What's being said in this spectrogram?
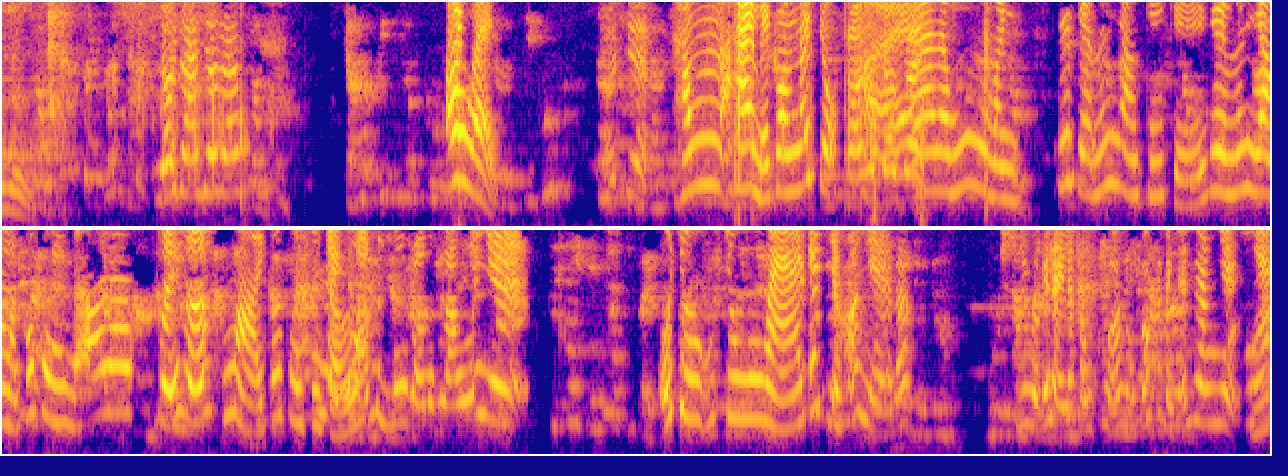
Strawberry vô ra vô ra Owen. không hai mẹ con nói chuyện. Rồi, ok, là muốn mua mình cái kem đánh răng kia kìa kem đánh răng mà có con đỏ đó vậy hả đúng rồi có con sư cái tử này mình mua rồi một lần nữa nha ủa chưa chưa mua mà cái nhỏ ở nhà đó nhưng mà cái này là không có không có cái bàn chải răng nha dạ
